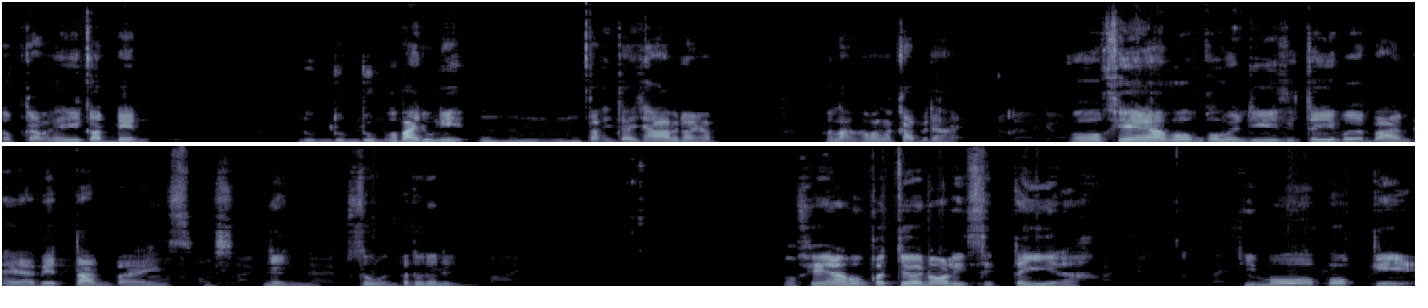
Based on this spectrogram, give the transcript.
ตบกลับที่กอดเดนดุมดุมดุมเข้าไปลูกนี้อืตัดสินใจช้าไปหน่อยครับข้างหลังเข้ามาสกัดไปได้ โอเคนะครับผมโควันที่ซิตี้เปิดบ้านแพ้เบสตันไปหนึ่งศูนย์ประตูต่อหนึ่ง โอเคนะผมก็เจอนอริ t ซิตี้นะทีโมโปกเกต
